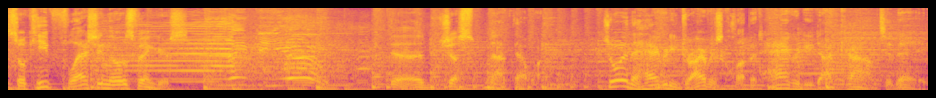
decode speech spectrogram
So keep flashing those fingers. Same to you! Uh, just not that one. Join the Hagerty Drivers Club at Hagerty.com today.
